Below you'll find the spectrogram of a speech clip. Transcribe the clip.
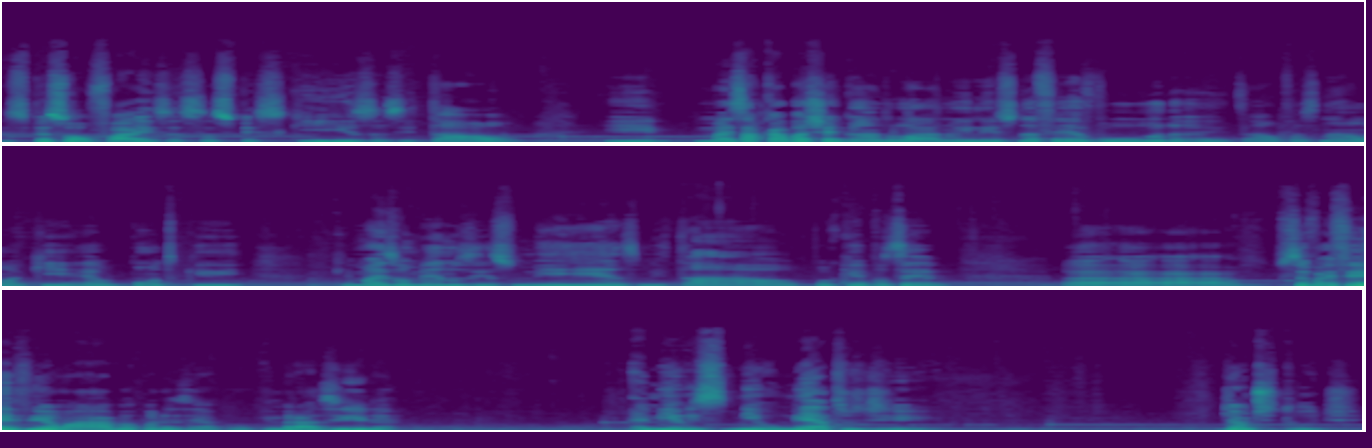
esse pessoal faz essas pesquisas e tal. E, mas acaba chegando lá no início da fervura e tal. Fala assim, não, aqui é o ponto que, que é mais ou menos isso mesmo e tal. Porque você, a, a, a, você vai ferver uma água, por exemplo, em Brasília, é mil, mil metros de, de altitude.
